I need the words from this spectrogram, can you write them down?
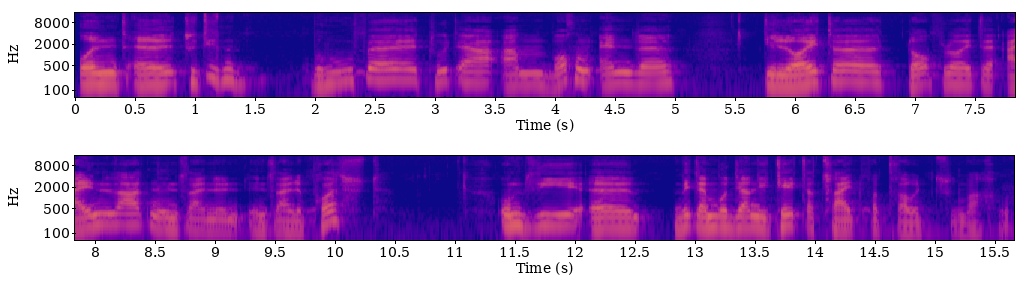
Und äh, zu diesem Behufe tut er am Wochenende die Leute, Dorfleute einladen in seine, in seine Post, um sie äh, mit der Modernität der Zeit vertraut zu machen.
